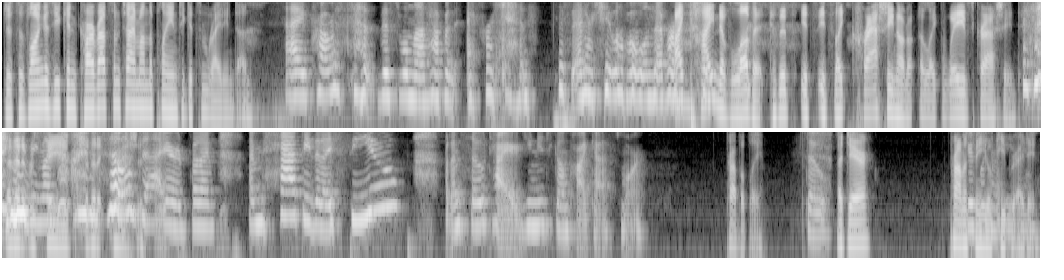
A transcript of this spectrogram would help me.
just as long as you can carve out some time on the plane to get some writing done. I promise that this will not happen ever again. This energy level will never. I happen. kind of love it because it's it's it's like crashing on a, uh, like waves crashing. It's like and then it being like, recedes, and I'm then it so crashes." tired, but I'm I'm happy that I see you, but I'm so tired. You need to go on podcasts more. Probably. So Adair, promise me you'll keep you, Dan. writing.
